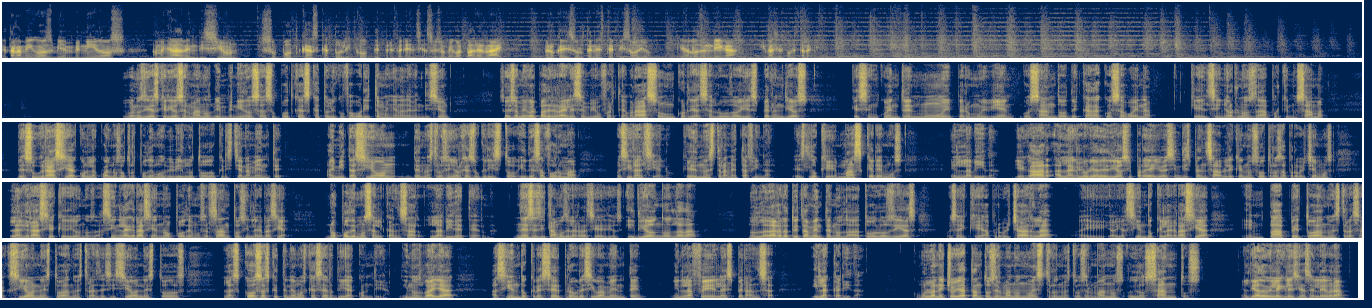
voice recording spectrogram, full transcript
¿Qué tal amigos? Bienvenidos a Mañana de Bendición, su podcast católico de preferencia. Soy su amigo el Padre Ray, espero que disfruten este episodio, que Dios los bendiga y gracias por estar aquí. Muy buenos días queridos hermanos, bienvenidos a su podcast católico favorito, Mañana de Bendición. Soy su amigo el Padre Ray, les envío un fuerte abrazo, un cordial saludo y espero en Dios se encuentren muy, pero muy bien, gozando de cada cosa buena que el Señor nos da porque nos ama, de su gracia con la cual nosotros podemos vivirlo todo cristianamente, a imitación de nuestro Señor Jesucristo y de esa forma pues ir al cielo, que es nuestra meta final. Es lo que más queremos en la vida, llegar a la gloria de Dios y para ello es indispensable que nosotros aprovechemos la gracia que Dios nos da. Sin la gracia no podemos ser santos, sin la gracia no podemos alcanzar la vida eterna necesitamos de la gracia de Dios. Y Dios nos la da, nos la da gratuitamente, nos la da todos los días, pues hay que aprovecharla, y, haciendo que la gracia empape todas nuestras acciones, todas nuestras decisiones, todas las cosas que tenemos que hacer día con día. Y nos vaya haciendo crecer progresivamente en la fe, la esperanza y la caridad. Como lo han hecho ya tantos hermanos nuestros, nuestros hermanos los santos. El día de hoy la iglesia celebra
